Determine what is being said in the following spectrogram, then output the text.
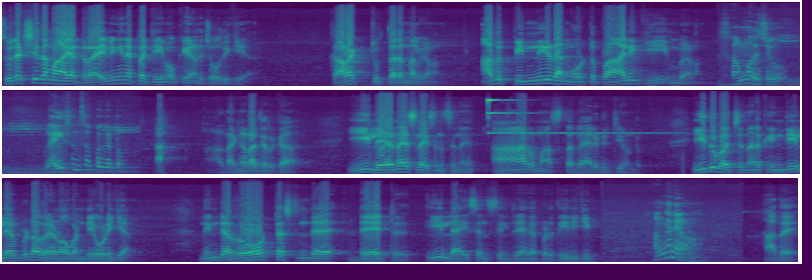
സുരക്ഷിതമായ ഡ്രൈവിങ്ങിനെ പറ്റിയും ഒക്കെയാണ് ചോദിക്കുക. കറക്റ്റ് ഉത്തരം നൽകണം. അത് പിന്നീട് അങ്ങോട്ട് പാലിക്കുകയും വേണം. സമ്മതിച്ചു. ലൈസൻസ് എപ്പോൾ കിട്ടും? ആ അടങ്ങടാ ചെറുക്ക. ഈ ലേണേഴ്സ് ലൈസൻസിന് ആറ് മാസത്തെ വാലിഡിറ്റി ഉണ്ട്. ഇത് വച്ച് നിനക്ക് ഇന്ത്യയിൽ എവിടെ വേണോ വണ്ടി ഓടിക്കാം. നിന്റെ റോഡ് ടെസ്റ്റിന്റെ ഡേറ്റ് ഈ ലൈസൻസിൽ രേഖപ്പെടുത്തിയിരിക്കും. അങ്ങനെയാണോ? അതെ.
